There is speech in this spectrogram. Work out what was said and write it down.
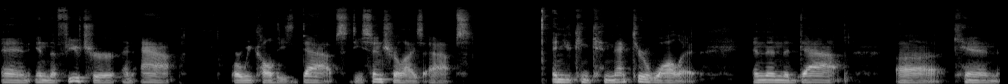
and in the future, an app, or we call these dApps, decentralized apps, and you can connect your wallet, and then the dApp uh, can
